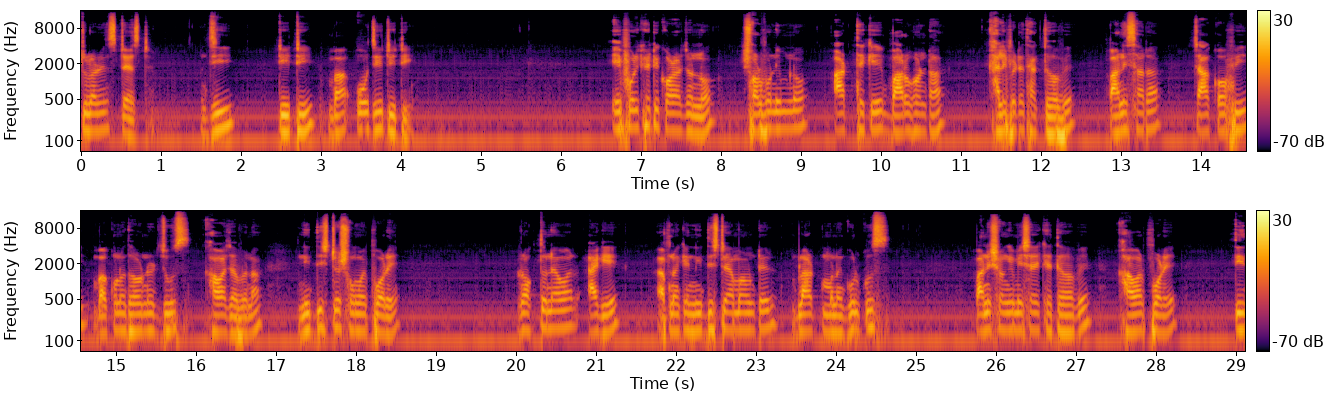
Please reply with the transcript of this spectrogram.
tolerance test G TT বা ওজিটিটি এই পরীক্ষাটি করার জন্য সর্বনিম্ন আট থেকে বারো ঘন্টা খালি পেটে থাকতে হবে পানি ছাড়া চা কফি বা কোনো ধরনের জুস খাওয়া যাবে না নির্দিষ্ট সময় পরে রক্ত নেওয়ার আগে আপনাকে নির্দিষ্ট অ্যামাউন্টের ব্লাড মানে গ্লুকোজ পানির সঙ্গে মিশিয়ে খেতে হবে খাওয়ার পরে তিন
